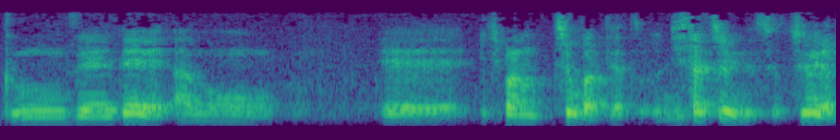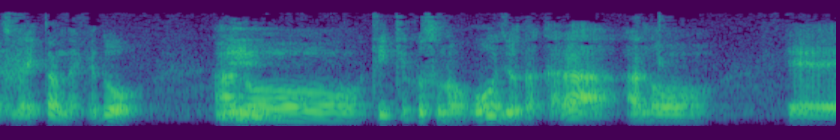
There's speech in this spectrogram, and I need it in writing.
軍勢で、あの、えー一番強かったやつ、実際強いんですよ。強いやつがいたんだけど、あの、結局その王女だから、あの、えー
